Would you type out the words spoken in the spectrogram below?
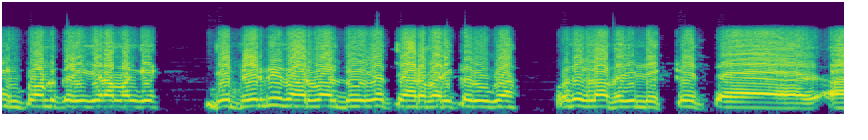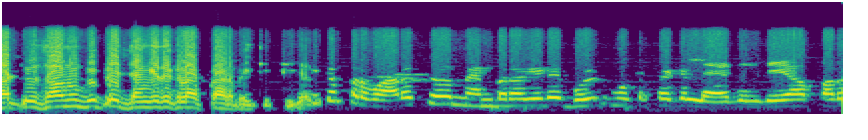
ਇੰਪਾਊਂਡ ਕਰੀ ਜਾਵਾਂਗੇ। ਜੇ ਫਿਰ ਵੀ ਵਾਰ-ਵਾਰ ਦੋ ਜਾਂ ਚਾਰ ਵਾਰੀ ਕਰੂਗਾ ਉਹਦੇ ਖਿਲਾਫ ਅਸੀਂ ਲਿਖ ਕੇ ਆਰਟੀਓ ਸਾਹਿਬ ਨੂੰ ਵੀ ਭੇਜਾਂਗੇ ਤੇ ਖਿਲਾਫ ਕਾਰਵਾਈ ਕੀਤੀ ਜਾਵੇ ਇੱਕ ਪਰਿਵਾਰਕ ਮੈਂਬਰ ਆ ਜਿਹੜੇ ਬੁਲਟ ਮੋਟਰਸਾਈਕਲ ਲੈ ਦਿੰਦੇ ਆ ਪਰ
